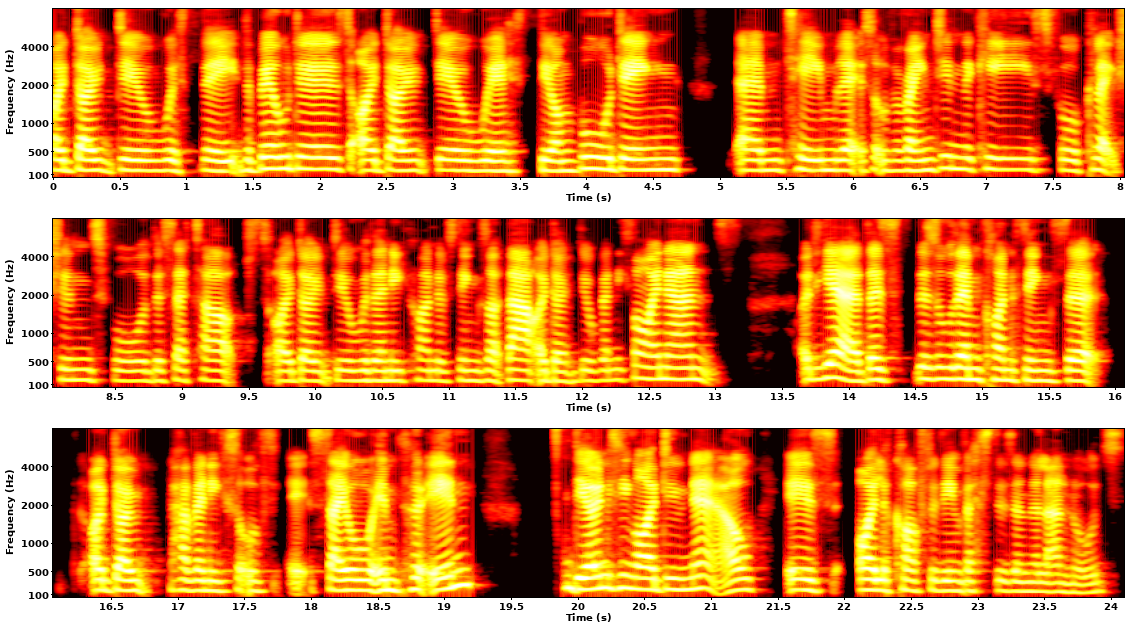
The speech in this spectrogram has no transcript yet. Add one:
I don't deal with the the builders. I don't deal with the onboarding um, team, sort of arranging the keys for collections for the setups. I don't deal with any kind of things like that. I don't deal with any finance. I, yeah, there's there's all them kind of things that I don't have any sort of eh, say or input in. The only thing I do now is I look after the investors and the landlords.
